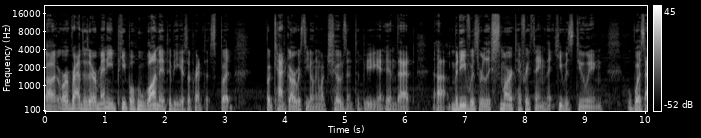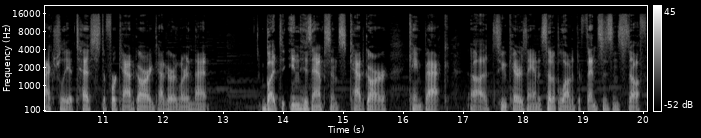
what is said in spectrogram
uh, or rather, there are many people who wanted to be his apprentice, but but Khadgar was the only one chosen to be. In that, uh, Medivh was really smart. Everything that he was doing was actually a test for Khadgar, and Khadgar learned that. But in his absence, Khadgar came back uh, to Karazhan and set up a lot of defenses and stuff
